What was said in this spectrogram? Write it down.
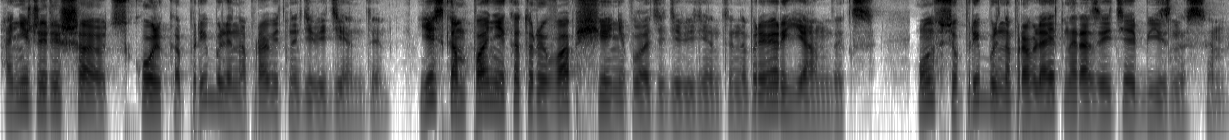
Они же решают, сколько прибыли направить на дивиденды. Есть компании, которые вообще не платят дивиденды, например, Яндекс. Он всю прибыль направляет на развитие бизнеса.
